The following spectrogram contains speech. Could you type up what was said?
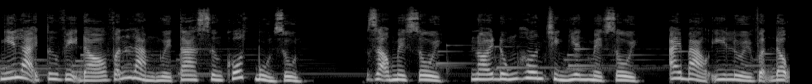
nghĩ lại tư vị đó vẫn làm người ta xương cốt bùn rùn. Dạo mệt rồi, nói đúng hơn Trình Nhiên mệt rồi, ai bảo y lười vận động,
